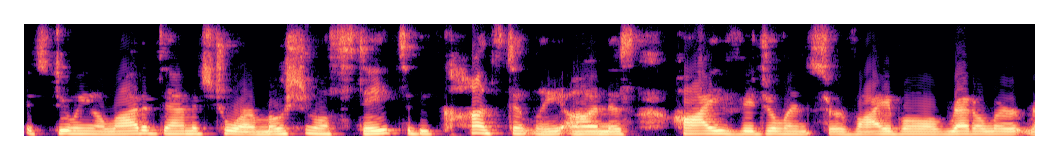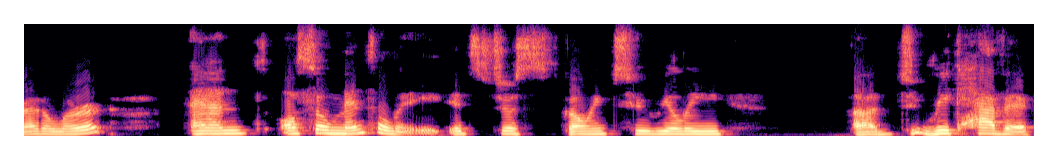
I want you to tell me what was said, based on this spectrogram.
it's doing a lot of damage to our emotional state to be constantly on this high vigilant survival, red alert, red alert. And also mentally, it's just going to really uh, wreak havoc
